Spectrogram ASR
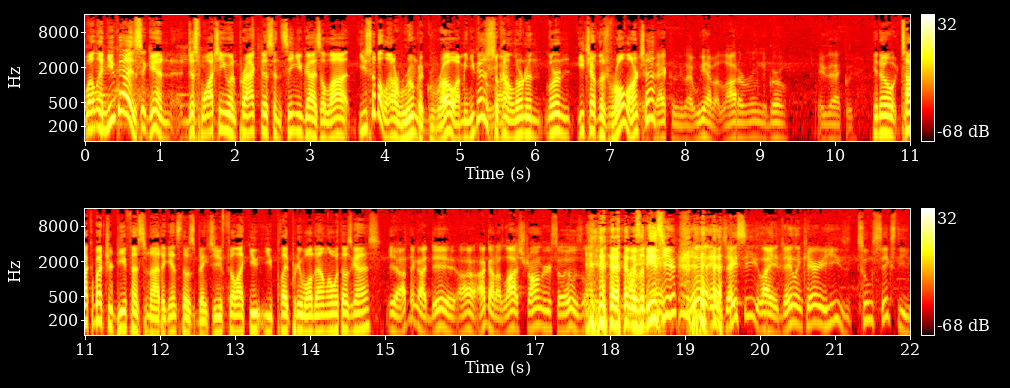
Well, and you guys, again, just watching you in practice and seeing you guys a lot, you still have a lot of room to grow. I mean, you guys are still kind of learning, learn each other's role, aren't you? Exactly. Like we have a lot of room to grow. Exactly. You know, talk about your defense tonight against those bigs. Do you feel like you, you played pretty well down low with those guys? Yeah, I think I did. I, I got a lot stronger, so it was like, like was it easier? And, yeah, and JC, like Jalen Carey, he's two sixty,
